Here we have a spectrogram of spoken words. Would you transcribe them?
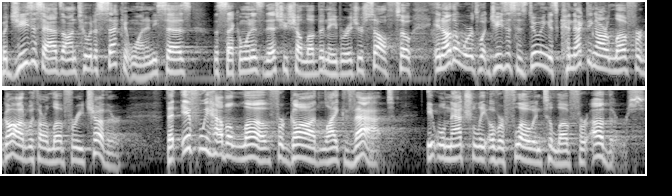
But Jesus adds on to it a second one, and he says, the second one is this you shall love the neighbor as yourself. So, in other words, what Jesus is doing is connecting our love for God with our love for each other. That if we have a love for God like that, it will naturally overflow into love for others.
